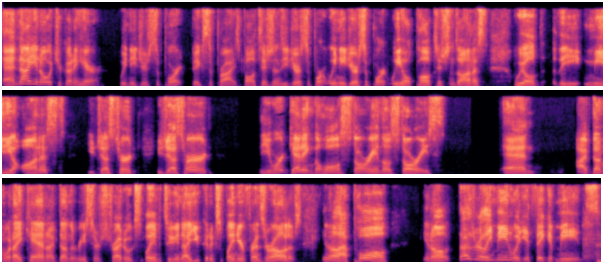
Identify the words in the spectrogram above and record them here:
and now you know what you're going to hear. We need your support. Big surprise. Politicians need your support. We need your support. We hold politicians honest. We hold the media honest. You just heard. You just heard you weren't getting the whole story in those stories. And I've done what I can. I've done the research, try to explain it to you. Now you can explain to your friends and relatives. You know, that poll, you know, doesn't really mean what you think it means.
